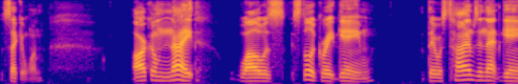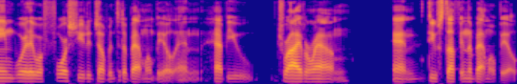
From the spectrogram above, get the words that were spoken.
the second one. Arkham Knight, while it was still a great game, there was times in that game where they would force you to jump into the Batmobile and have you drive around and do stuff in the Batmobile.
